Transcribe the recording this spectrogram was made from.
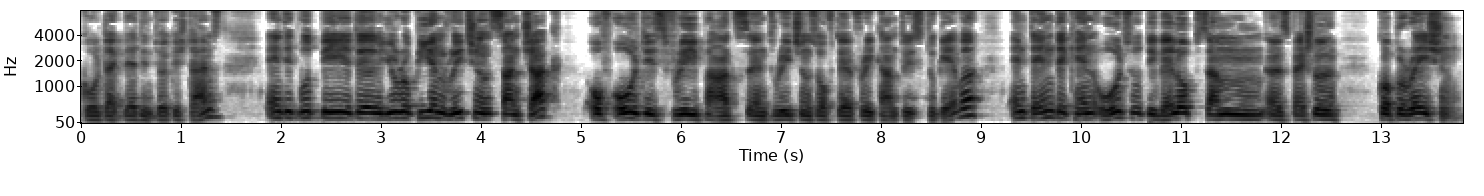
called like that in Turkish times. And it would be the European region Sanjak of all these three parts and regions of the three countries together and then they can also develop some uh, special cooperation.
